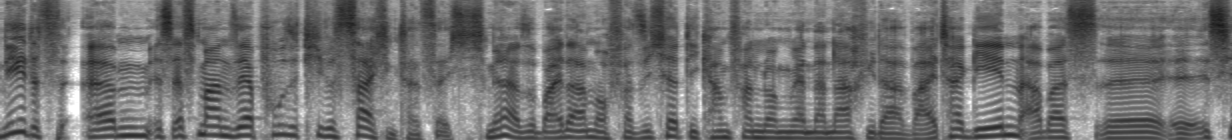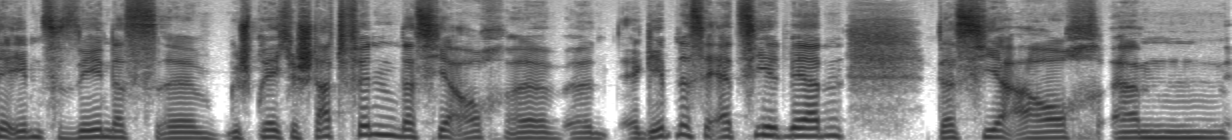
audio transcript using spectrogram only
Nee, das ähm, ist erstmal ein sehr positives Zeichen tatsächlich. Ne? Also beide haben auch versichert, die Kampfhandlungen werden danach wieder weitergehen, aber es äh, ist hier eben zu sehen, dass äh, Gespräche stattfinden, dass hier auch äh, äh Ergebnisse erzielt werden, dass hier auch ähm,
